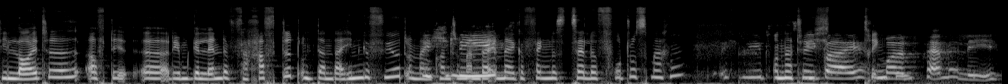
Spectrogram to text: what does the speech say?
die Leute auf de, äh, dem Gelände verhaftet und dann dahin geführt. Und dann Ich konnte man da lieb's. in der Gefängniszelle Fotos machen. Ich lieb's. Und natürlich wie bei trinken. Modern Family,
